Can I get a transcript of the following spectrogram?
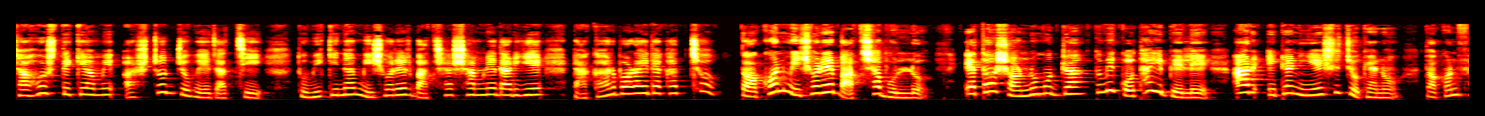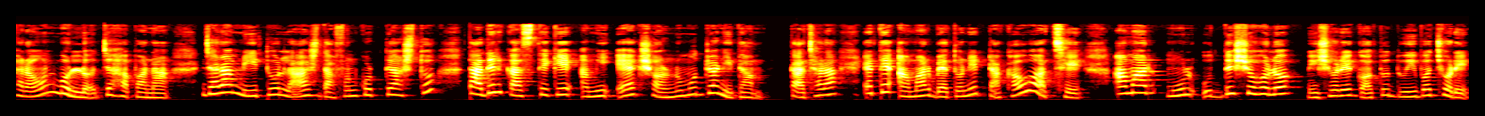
সাহস দেখে আমি আশ্চর্য হয়ে যাচ্ছি। তুমি কিনা মিশরের বাদশার সামনে দাঁড়িয়ে টাকার বড়াই দেখাচ্ছ? তখন মিশরের বাদশাহ বলল, এত স্বর্ণমুদ্রা তুমি কোথায় পেলে? আর এটা নিয়ে এসেছ কেন? তখন ফেরাউন বলল, জাহাপানা, যারা মৃত লাশ দাফন করতে আসতো, তাদের কাছ থেকে আমি এক স্বর্ণমুদ্রা নিতাম। তাছাড়া এতে আমার বেতনের টাকাও আছে। আমার মূল উদ্দেশ্য হল মিশরে গত দুই বছরে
